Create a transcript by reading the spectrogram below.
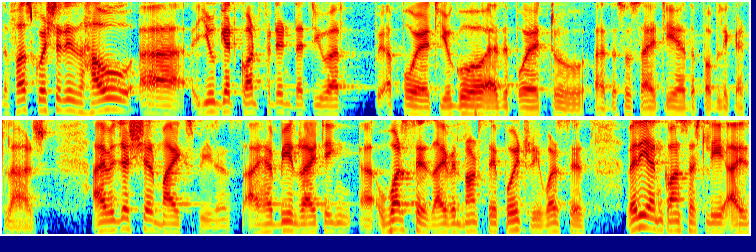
the first question is how uh, you get confident that you are a poet. You go as a poet to uh, the society and the public at large. I will just share my experience. I have been writing uh, verses. I will not say poetry, verses. Very unconsciously, I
